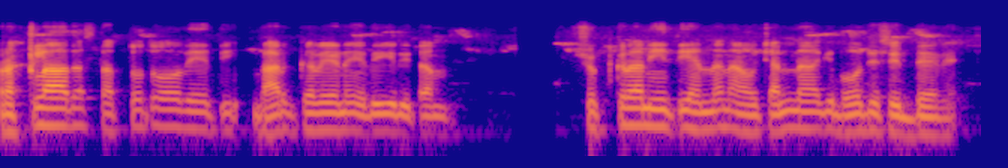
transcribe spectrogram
ಪ್ರಹ್ಲಾದ ತತ್ವತೋ ವೇತಿ ಭಾರ್ಗವೇಣ ಎದೀರಿತಂ ಶುಕ್ರ ನೀತಿಯನ್ನ ನಾವು ಚೆನ್ನಾಗಿ ಬೋಧಿಸಿದ್ದೇವೆ.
